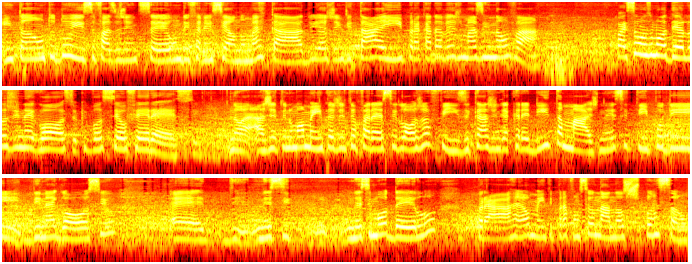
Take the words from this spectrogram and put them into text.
Então tudo isso faz a gente ser um diferencial no mercado e a gente está aí para cada vez mais inovar. Quais são os modelos de negócio que você oferece? Não, a gente no momento a gente oferece loja física, a gente acredita mais nesse tipo de, de negócio, é, de, nesse, nesse modelo para realmente para funcionar a nossa expansão.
